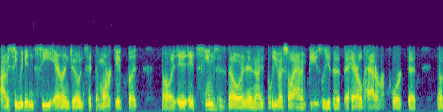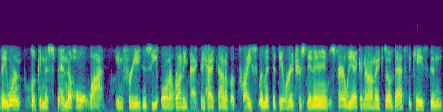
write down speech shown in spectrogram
obviously, we didn't see Aaron Jones hit the market, but uh, it, it seems as though, and I believe I saw Adam Beasley, the, the Herald had a report that you know, they weren't looking to spend a whole lot in free agency on a running back. They had kind of a price limit that they were interested in. And it was fairly economic. So if that's the case, then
